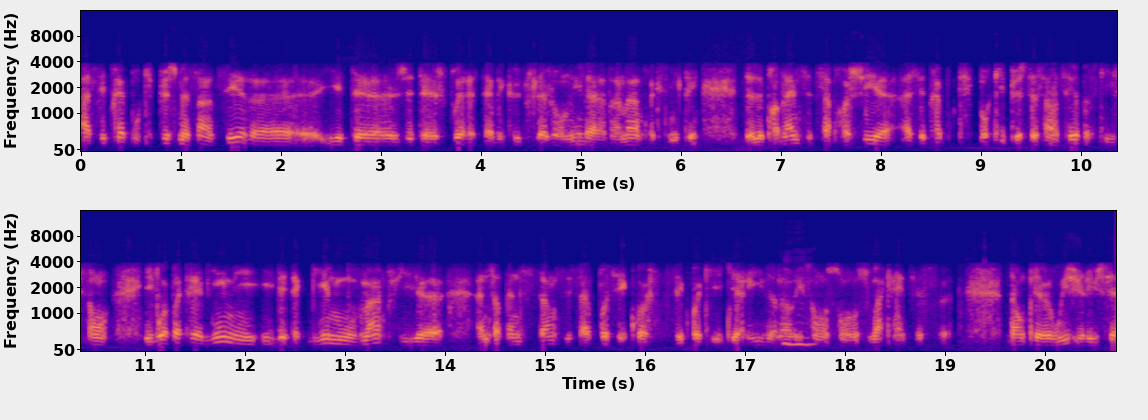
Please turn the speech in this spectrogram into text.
assez près pour qu'ils puissent me sentir. Euh, il était, j'étais, je pouvais rester avec eux toute la journée, là, vraiment à proximité. Le, le problème, c'est de s'approcher assez près pour qu'ils, pour qu'ils puissent te sentir, parce qu'ils sont, ils voient pas très bien, mais ils détectent bien le mouvement, puis euh, à une certaine distance, ils savent pas c'est quoi, c'est quoi qui, qui arrive. Alors mmh. ils sont, sont souvent craintifs. Donc euh, oui, j'ai réussi à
